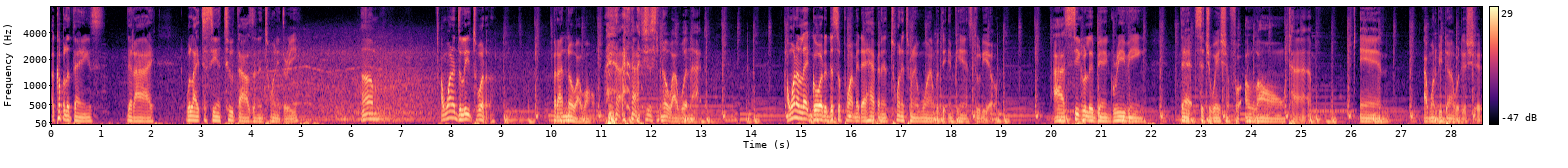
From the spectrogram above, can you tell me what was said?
a couple of things that I would like to see in 2023. Um, I want to delete Twitter, but I know I won't. I just know I will not. I want to let go of the disappointment that happened in 2021 with the MPN studio. I secretly been grieving that situation for a long time. And I want to be done with this shit.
